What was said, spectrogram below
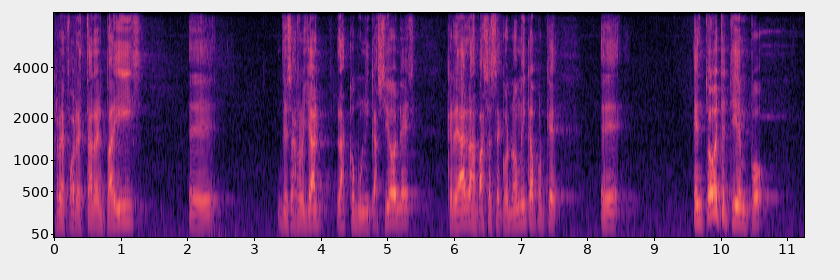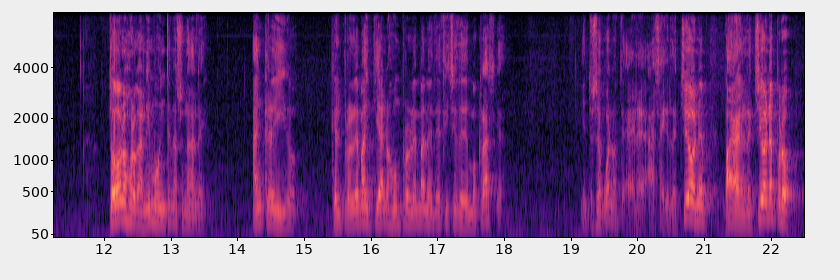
reforestar el país, eh, desarrollar las comunicaciones, crear las bases económicas, porque eh, en todo este tiempo todos los organismos internacionales han creído que el problema haitiano es un problema de déficit de democracia. Entonces, bueno, te- hacen elecciones, pagan elecciones, pero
